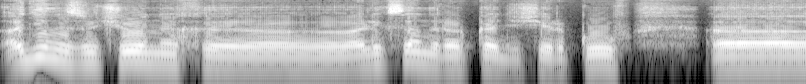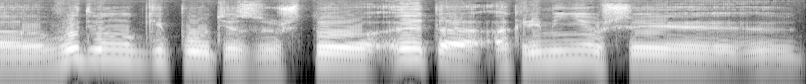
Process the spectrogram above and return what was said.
один из ученых, э, Александр Аркадьевич Ярков, выдвинул гипотезу, что это окременевшие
